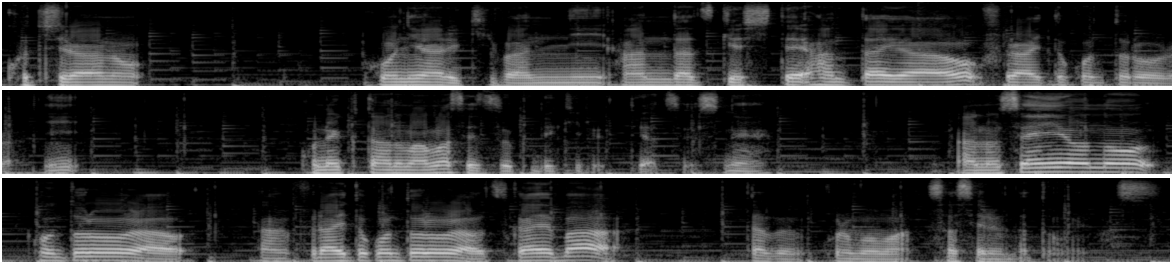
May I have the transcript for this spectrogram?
こちらのここにある基板にハンダ付けして反対側をフライトコントローラーにコネクターのまま接続できるってやつですね。あの専用のコントローラーをあのフライトコントローラーを使えば多分このままさせるんだと思います。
